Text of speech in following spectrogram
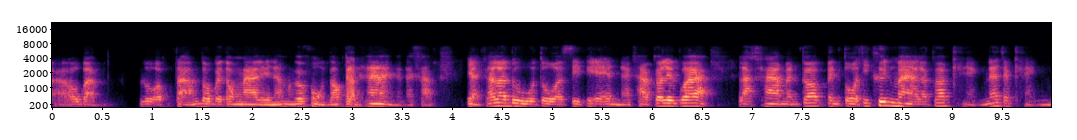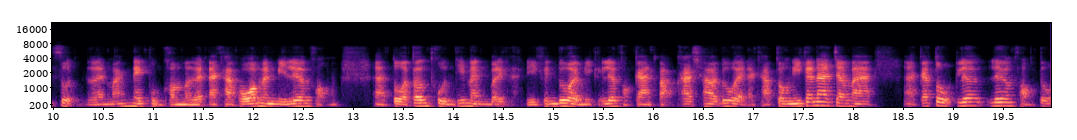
เอาแบบรวมตามตรงไปตรงมาเลยนะ มันก็คงต้องเป็นห้างอะนะครับ อย่างถ้าเราดูตัว CPN นะครับ ก็เรียกว่า ราคามันก็เป็นตัวที่ขึ้นมาแล้วก็แข็งน่าจะแข็งสุดเลยมั้งในกลุ่มคอมเมอร์สนะครับเพราะว่ามันมีเรื่องของอตัวต้นทุนที่มันบริหารดีขึ้นด้วย มีเรื่องของการปรับค่าเช่าด้วยนะครับ ตรงนี้ก็น่าจะมากระตุกเรื่องเรื่องของตัว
